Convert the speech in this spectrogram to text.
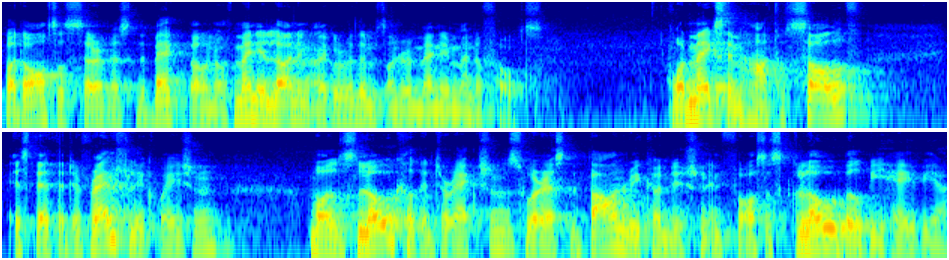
but also serve as the backbone of many learning algorithms on Riemannian manifolds. What makes them hard to solve is that the differential equation models local interactions, whereas the boundary condition enforces global behavior.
